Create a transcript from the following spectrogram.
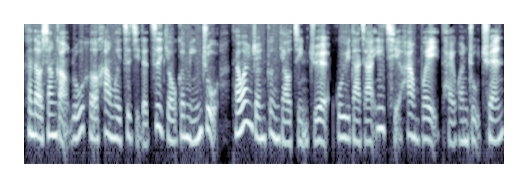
看到香港如何捍卫自己的自由跟民主，台湾人更要警觉，呼吁大家一起捍卫台湾主权。”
